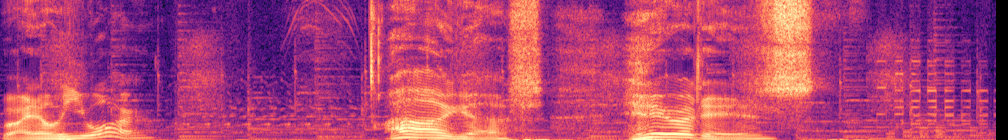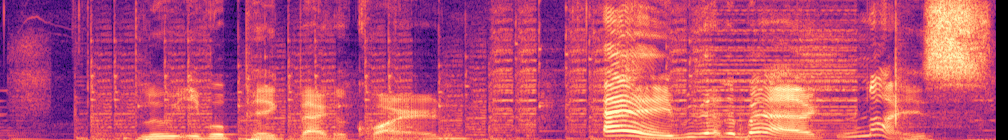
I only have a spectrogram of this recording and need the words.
Right over you are. Ah yes, here it is. Blue evil pig bag acquired. Hey, we got a bag. Nice.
